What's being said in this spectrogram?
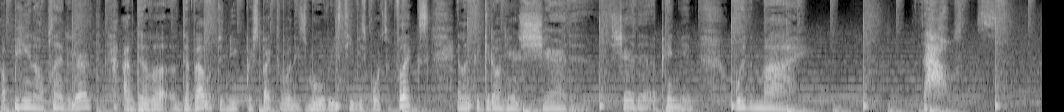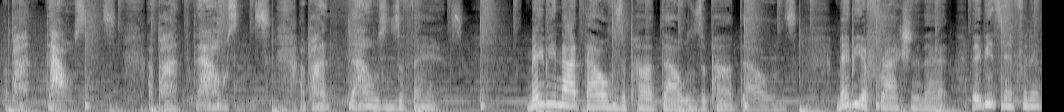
of being on planet Earth, I've de- developed a new perspective on these movies, TV, sports, and flicks, and like to get on here and share the share the opinion with my thousands upon thousands upon thousands upon thousands of fans. Maybe not thousands upon thousands upon thousands. Maybe a fraction of that. Maybe it's infinite.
